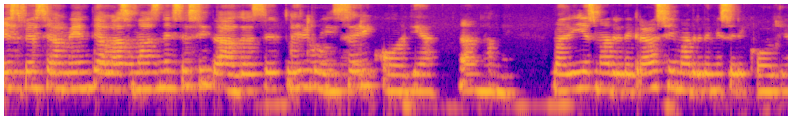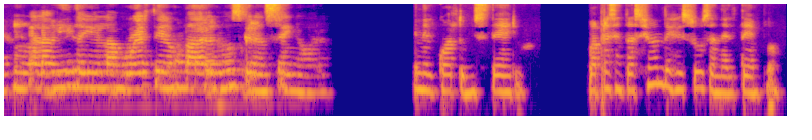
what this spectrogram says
especialmente a las más necesitadas de tu, misericordia. Amén. María es Madre de Gracia y Madre de Misericordia. En la vida y en la muerte, amparanos, Gran Señor. En el cuarto misterio, la presentación de Jesús en el templo.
